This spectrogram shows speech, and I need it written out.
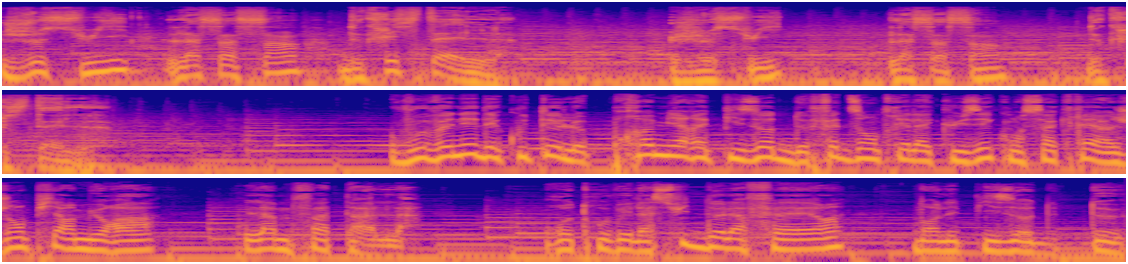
Je suis l'assassin de Christelle. Je suis l'assassin de Christelle. Vous venez d'écouter le premier épisode de Faites entrer l'accusé consacré à Jean-Pierre Murat, L'âme fatale. Retrouvez la suite de l'affaire dans l'épisode 2.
